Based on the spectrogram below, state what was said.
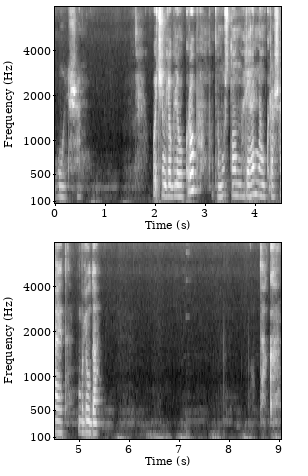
побольше. Очень люблю укроп, потому что он реально украшает блюдо. Так.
